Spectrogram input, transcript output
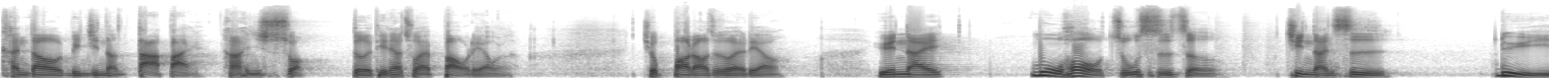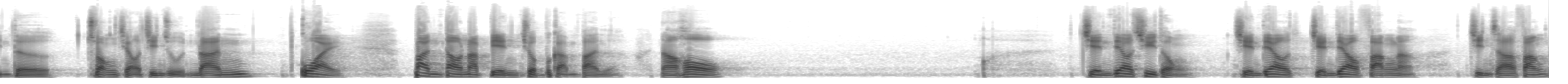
看到民进党大败，他很爽。隔天他出来爆料了，就爆料这块料，原来幕后主使者竟然是绿营的庄脚金主，难怪办到那边就不敢办了。然后检调系统、检调检调方啊，警察方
